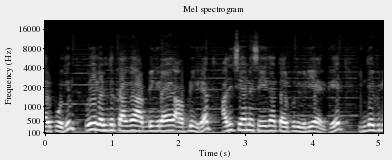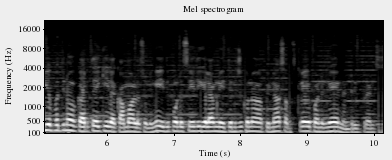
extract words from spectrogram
தற்போது உயிர் எழுந்திருக்காங்க அப்படிங்கிற அப்படிங்கிற அதிர்ச்சியான செய்தி தான் தற்போது வெளியாக இருக்கு இந்த வீடியோ பற்றின உங்க கருத்தை கீழே கமால சொல்லுங்க. இது போன்ற செய்திகள் எல்லாம் நீங்க தெரிஞ்சுக்கணும் அப்படின்னா சப்ஸ்கிரைப் பண்ணுங்க. நன்றி ஃப்ரெண்ட்ஸ்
